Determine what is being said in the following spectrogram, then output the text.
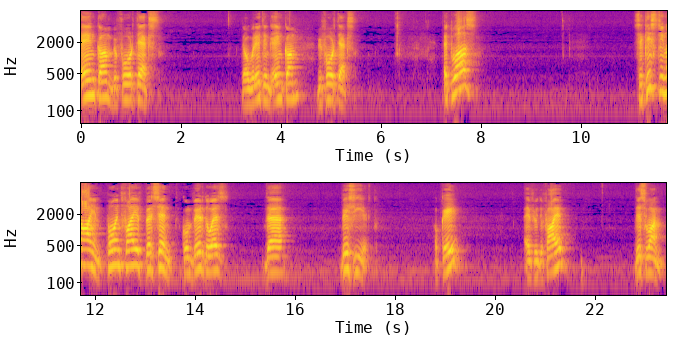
income before tax. The operating income before tax. It was 69.5% compared with the base year. Okay? If you divide this one,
